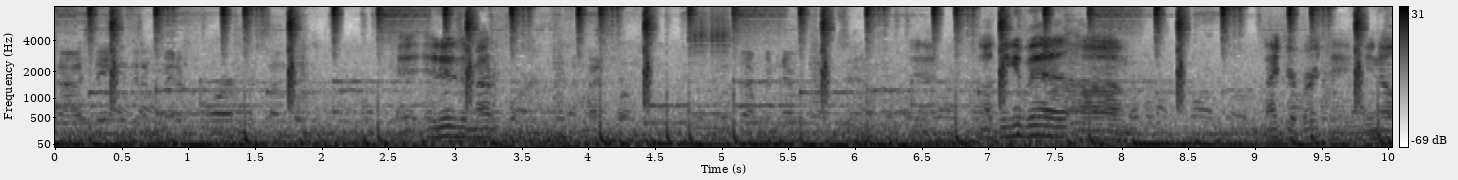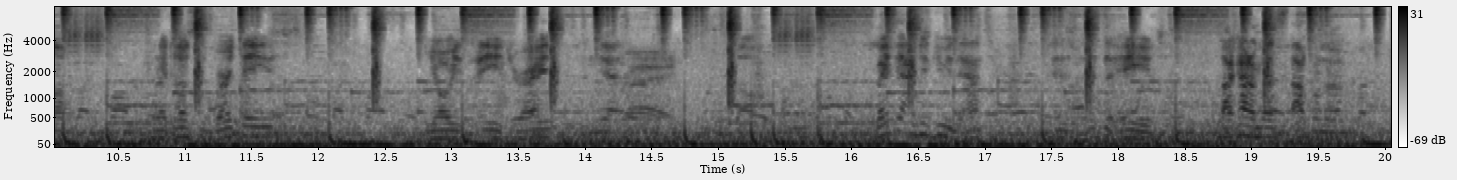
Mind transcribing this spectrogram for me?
not a thing. Is it a metaphor for something? it, it is a metaphor. It's a metaphor. Goes up but never comes down. Yeah. So think of it um, like your birthday. You know, when it comes to birthdays, you always age, right? And yeah. Right. So basically, I just give you the answer. It's, it's the age. So I kind of messed that one up.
